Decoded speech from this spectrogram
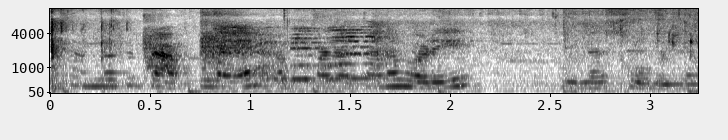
चांगलं तर तापलं आहे आपण आता ना वडे तिला सोडूया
